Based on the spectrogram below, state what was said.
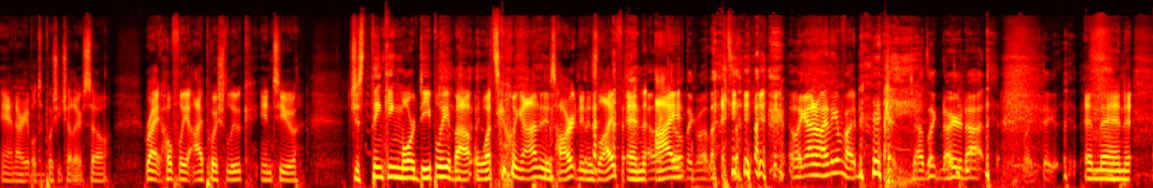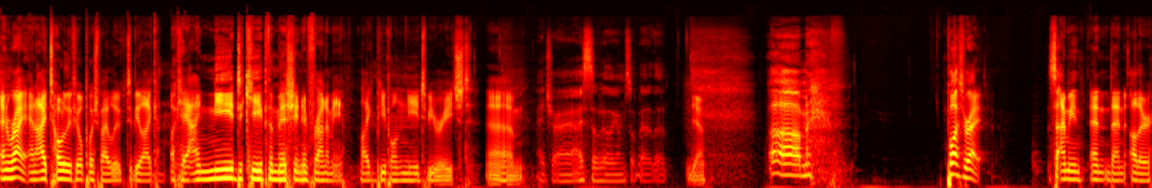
and are able to mm-hmm. push each other. So right hopefully I push Luke into just thinking more deeply about what's going on in his heart and in his life. And I, like, I, don't think about that. I'm like, I don't know. I think I'm fine. John's like, no, you're not. like, take it. and then, and right. And I totally feel pushed by Luke to be like, okay, I need to keep the mission in front of me. Like people need to be reached. Um, I try. I still feel like I'm so bad at that. yeah. Um, Plus, right. So, I mean, and then other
